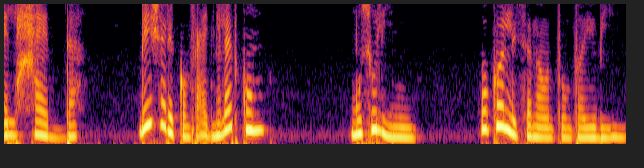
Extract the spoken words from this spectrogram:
الحادة. بيشارككم في عيد ميلادكم موسوليني. وكل سنة وأنتم طيبين.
